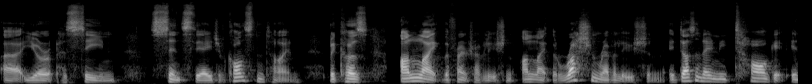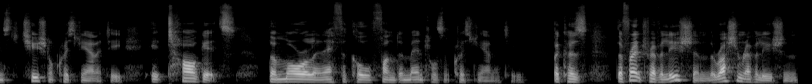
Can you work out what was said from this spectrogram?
uh, Europe has seen since the age of Constantine. Because unlike the French Revolution, unlike the Russian Revolution, it doesn't only target institutional Christianity, it targets the moral and ethical fundamentals of Christianity. Because the French Revolution, the Russian Revolution,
